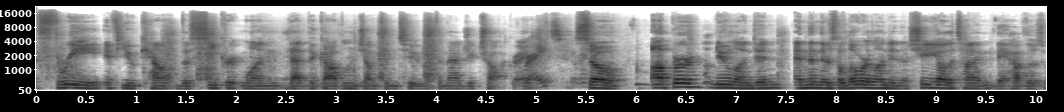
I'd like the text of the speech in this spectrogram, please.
Three if you count the secret one that the goblin jumped into with the magic chalk, right? Right. So upper New London, and then there's the lower London that's shady all the time. They have those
